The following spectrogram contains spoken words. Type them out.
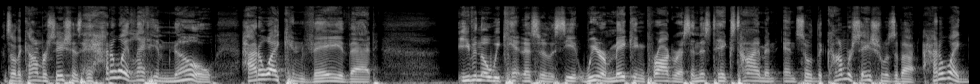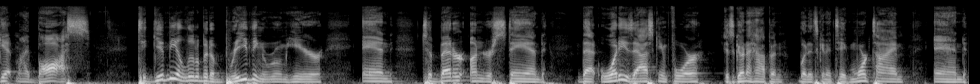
And so the conversation is hey, how do I let him know? How do I convey that? Even though we can't necessarily see it, we are making progress and this takes time. And, and so the conversation was about how do I get my boss to give me a little bit of breathing room here and to better understand that what he's asking for is going to happen, but it's going to take more time. And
